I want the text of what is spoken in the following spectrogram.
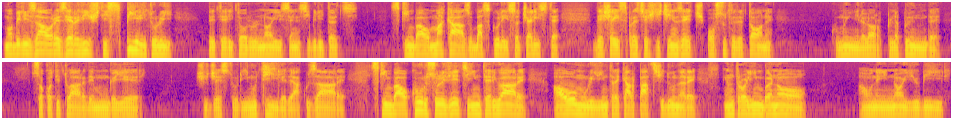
mobilizau rezerviștii spiritului pe teritoriul noii sensibilități, schimbau macazul basculei socialiste de 16 și 50, 100 de tone, cu mâinile lor plăpânde, socotitoare de mângăieri și gesturi inutile de acuzare, schimbau cursul vieții interioare a omului dintre Carpați și Dunăre într-o limbă nouă, a unei noi iubiri,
